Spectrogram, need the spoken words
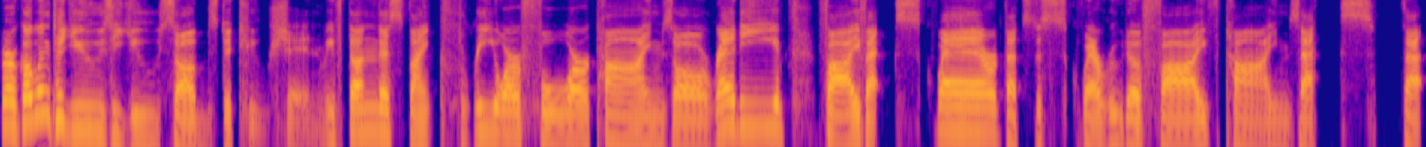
We're going to use U substitution. We've done this like three or four times already. 5x squared, that's the square root of 5 times x. That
